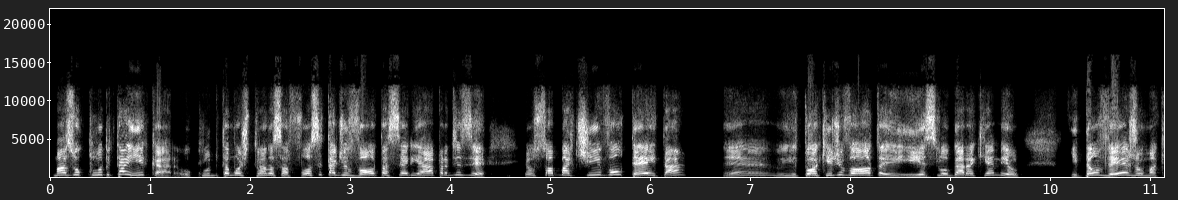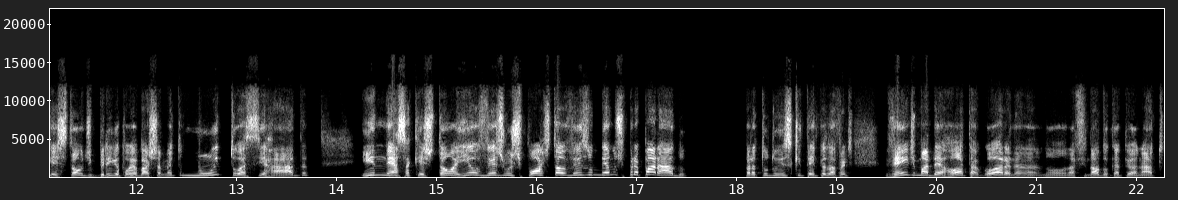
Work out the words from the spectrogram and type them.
mas o clube está aí, cara. O clube está mostrando essa força e está de volta à Série A para dizer: eu só bati e voltei, tá? É, e estou aqui de volta, e, e esse lugar aqui é meu. Então vejo uma questão de briga por rebaixamento muito acirrada, e nessa questão aí eu vejo o esporte talvez o menos preparado para tudo isso que tem pela frente. Vem de uma derrota agora, né, no, na final do campeonato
